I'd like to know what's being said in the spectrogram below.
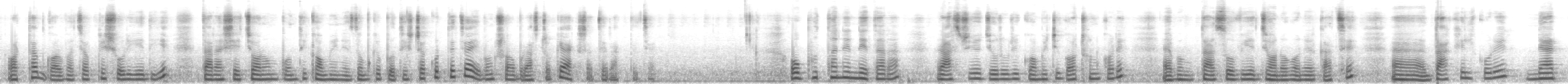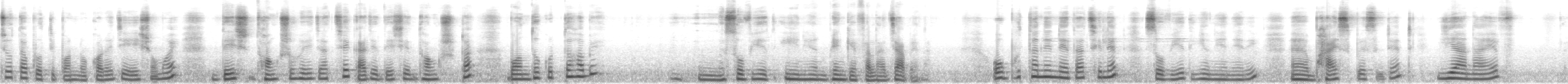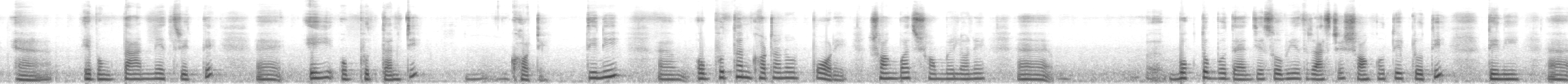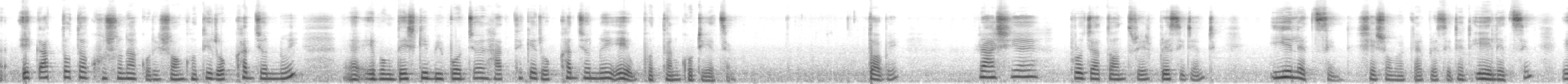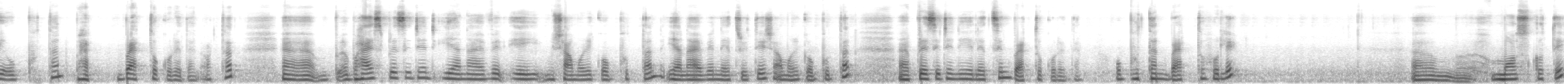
অর্থাৎ গর্বাচবকে সরিয়ে দিয়ে তারা সে চরমপন্থী কমিউনিজমকে প্রতিষ্ঠা করতে চায় এবং সব রাষ্ট্রকে একসাথে রাখতে চায়। অভ্যুত্থানের নেতারা রাষ্ট্রীয় জরুরি কমিটি গঠন করে এবং তা সোভিয়েত জনগণের কাছে দাখিল করে ন্যায্যতা প্রতিপন্ন করে যে এই সময় দেশ ধ্বংস হয়ে যাচ্ছে, কাজে দেশের ধ্বংসটা বন্ধ করতে হবে সোভিয়েত ইউনিয়ন ভেঙে ফেলা যাবে না। অভ্যুত্থানের নেতা ছিলেন সোভিয়েত ইউনিয়নেরই ভাইস প্রেসিডেন্ট ইয়ানায়েভ এবং তার নেতৃত্বে এই অভ্যুত্থানটি ঘটে। তিনি অভ্যুত্থান ঘটানোর পরে সংবাদ সম্মেলনে বক্তব্য দেন যে সোভিয়েত রাষ্ট্রের সংহতির প্রতি তিনি একাত্মতা ঘোষণা করে সংহতি রক্ষার জন্যই এবং দেশকে বিপর্যয়ের হাত থেকে রক্ষার জন্যই এই অভ্যুত্থান ঘটিয়েছেন। তবে রাশিয়ায় প্রজাতন্ত্রের প্রেসিডেন্ট ইয়েলেৎসিন, সে সময়কার প্রেসিডেন্ট ইয়েলেৎসিন, এই অভ্যুত্থান ব্যর্থ করে দেন। অর্থাৎ ভাইস প্রেসিডেন্ট ইয়ানায়েভের এই সামরিক অভ্যুত্থান, ইয়ানায়েভের নেতৃত্বে সামরিক অভ্যুত্থান প্রেসিডেন্ট ইয়েলেৎসিন ব্যর্থ করে দেন। অভ্যুত্থান ব্যর্থ হলে মস্কোতে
